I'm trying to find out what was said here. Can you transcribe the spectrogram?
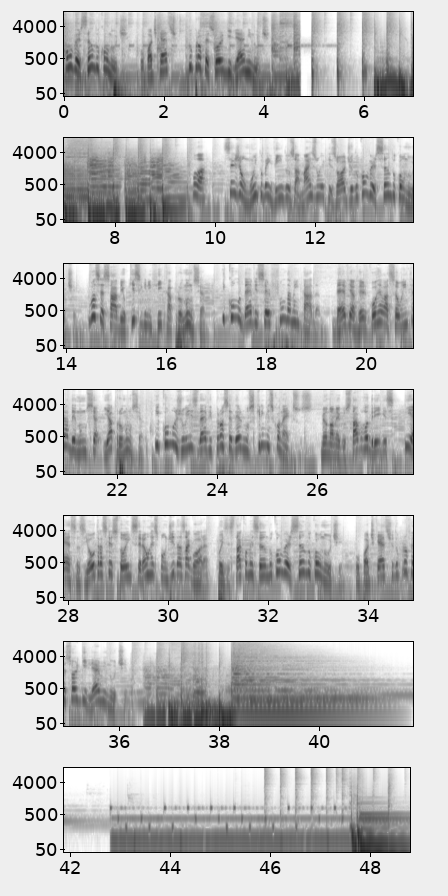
Conversando com Nute, o podcast do professor Guilherme Nute. Olá, sejam muito bem-vindos a mais um episódio do Conversando com Nute. Você sabe o que significa a pronúncia e como deve ser fundamentada? Deve haver correlação entre a denúncia e a pronúncia? E como o juiz deve proceder nos crimes conexos? Meu nome é Gustavo Rodrigues e essas e outras questões serão respondidas agora, pois está começando Conversando com Nute, o podcast do professor Guilherme Nute.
